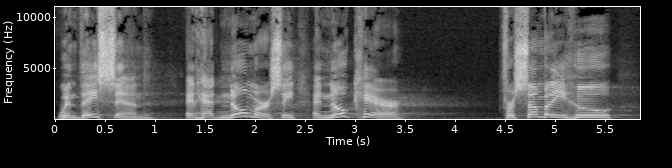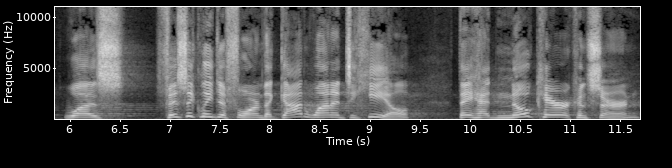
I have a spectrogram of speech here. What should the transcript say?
when they sinned and had no mercy and no care for somebody who was physically deformed that God wanted to heal. They had no care or concern.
